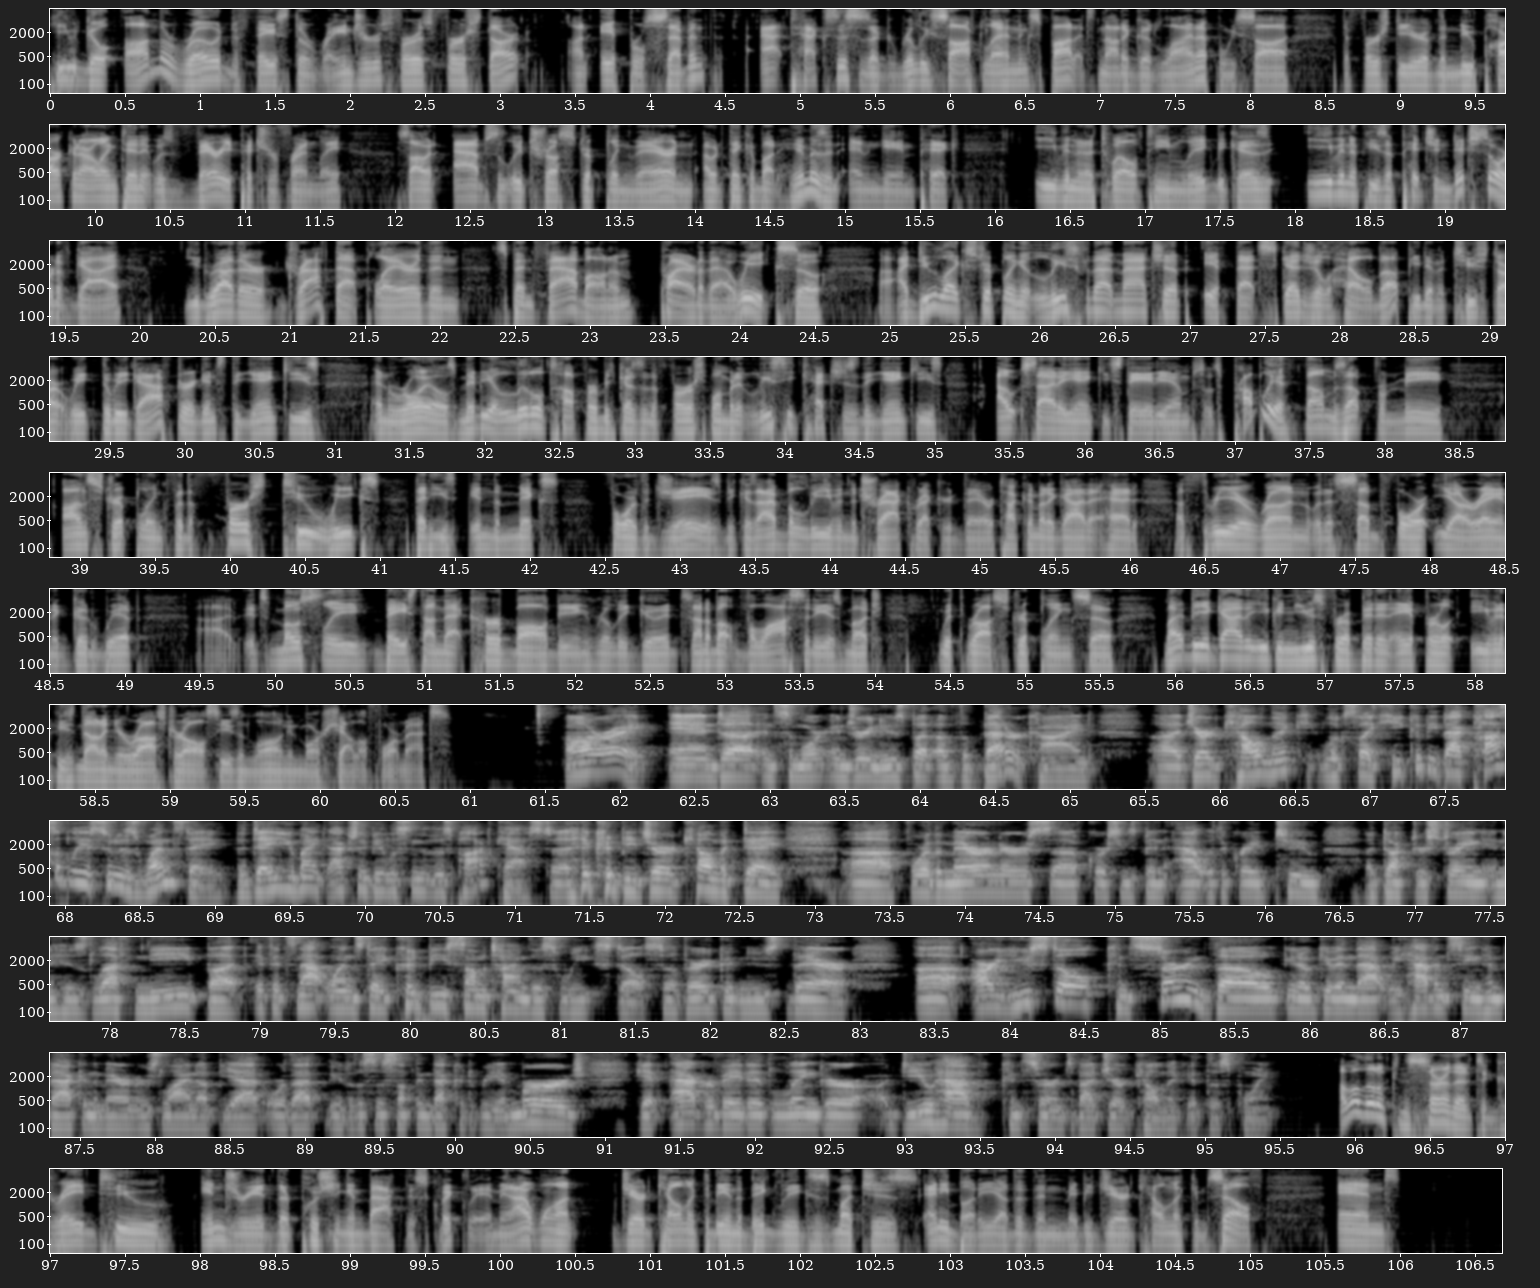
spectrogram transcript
he would go on the road to face the Rangers for his first start on April 7th at Texas is a really soft landing spot. It's not a good lineup. And We saw the first year of the new park in Arlington. It was very pitcher friendly. So I would absolutely trust Stripling there, and I would think about him as an end game pick, even in a 12 team league, because even if he's a pitch and ditch sort of guy, you'd rather draft that player than spend FAAB on him prior to that week. So uh, I do like Stripling at least for that matchup. If that schedule held up, he'd have a two start week the week after against the Yankees and Royals. Maybe a little tougher because of the first one, but at least he catches the Yankees outside of Yankee Stadium. So it's probably a thumbs up for me on Stripling for the first two weeks that he's in the mix for the Jays because I believe in the track record there. We're talking about a guy that had a three year run with a sub four ERA and a good WHIP. Uh, it's mostly based on that curveball being really good. It's not about velocity as much with Ross Stripling. So, might be a guy that you can use for a bit in April, even if he's not on your roster all season long in more shallow formats. All right. And uh, in some more injury news, but of the better kind, uh, Jarred Kelenic looks like he could be back possibly as soon as Wednesday, the day you might actually be listening to this podcast. Uh, it could be Jarred Kelenic day uh, for the Mariners. Uh, of course, he's been out with a grade two adductor strain in his left knee, but if it's not Wednesday, could be sometime this week still. So very good news there. Uh, are you still concerned though, you know, given that we haven't seen him back in the Mariners lineup yet, or that, you know, this is something that could reemerge, get aggravated, linger? Do you have concerns about Jarred Kelenic at this point? I'm a little concerned that it's a grade two injury. That they're pushing him back this quickly. I mean, I want Jarred Kelenic to be in the big leagues as much as anybody other than maybe Jarred Kelenic himself. And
